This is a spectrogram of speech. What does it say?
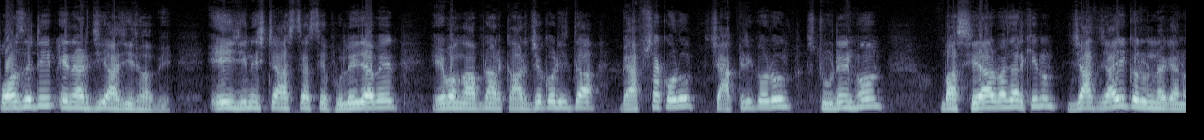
পজিটিভ এনার্জি হাজির হবে। এই জিনিসটা আস্তে আস্তে ভুলে যাবেন। এবং আপনার কার্যকারিতা, ব্যবসা করুন, চাকরি করুন, স্টুডেন্ট হন বা শেয়ার বাজার কিনুন, যা যাই করুন না কেন,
